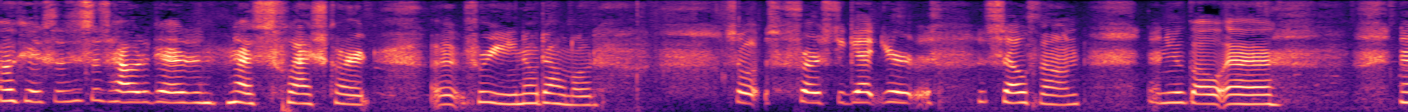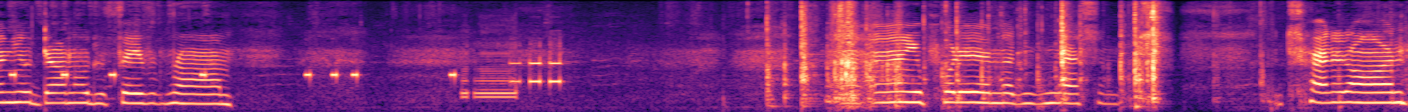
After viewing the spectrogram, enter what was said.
Okay, so this is how to get a NES flashcard uh, free, no download. So first you get your cell phone, then you go, uh, then you download your favorite ROM. And then you put it in the NES and turn it on.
